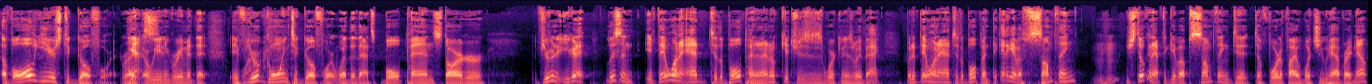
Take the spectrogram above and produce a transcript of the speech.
of all years to go for it, right? Yes. Are we in agreement that if you're going to go for it, whether that's bullpen, starter, if you're gonna, you're gonna listen. If they want to add to the bullpen, and I know Kittredge is working his way back, but if they want to add to the bullpen, they got to give up something. Mm-hmm. You're still going to have to give up something to to fortify what you have right now.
